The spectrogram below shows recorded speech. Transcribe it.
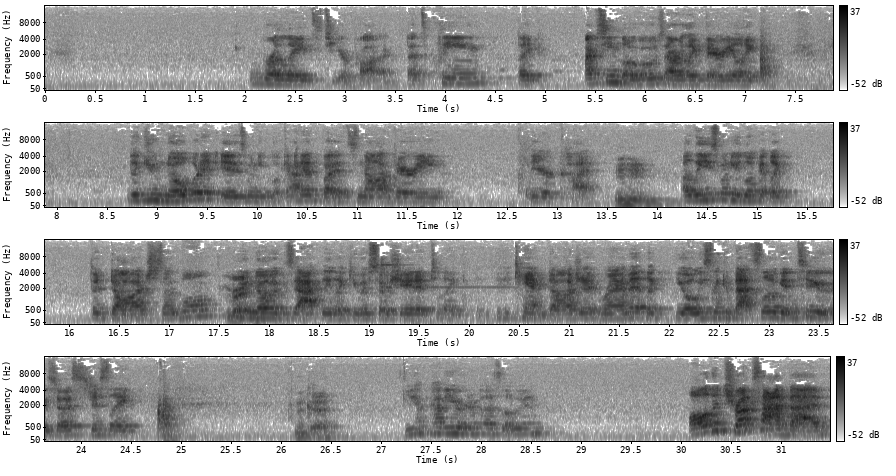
relates to your product. That's clean. Like I've seen logos that are like very like like you know what it is when you look at it, but it's not very clear cut. Mm-hmm. At least when you look at like the dodge symbol, you know exactly like you associate it to like if you can't dodge it, ram it. Like you always think of that slogan too. So it's just like Okay. you have, have you heard of that slogan? All the trucks had that.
